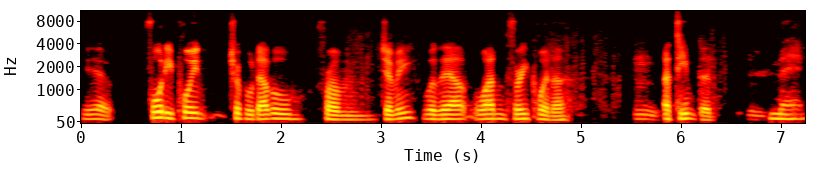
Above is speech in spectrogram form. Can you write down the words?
Yeah, forty point triple double from Jimmy without one three pointer Mm. attempted. Mad.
